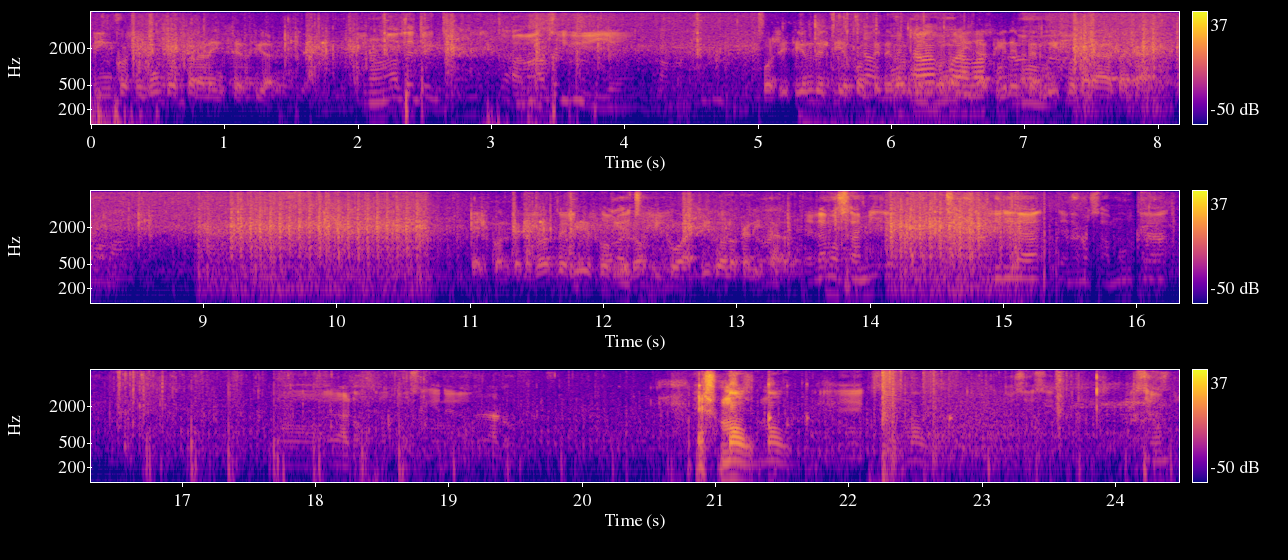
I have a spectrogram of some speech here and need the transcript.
5 segundos para la inserción. Pero no ver, chiquillo. Posición del Estamos por desconocida. abajo. Tienen permiso para atacar. El contenedor de riesgo biológico ha sido localizado. Tenemos a Mira, tenemos a tenemos a Muta. O el otro, no sé quién era. Smoke. Eh, no sé si. Ese hombre.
